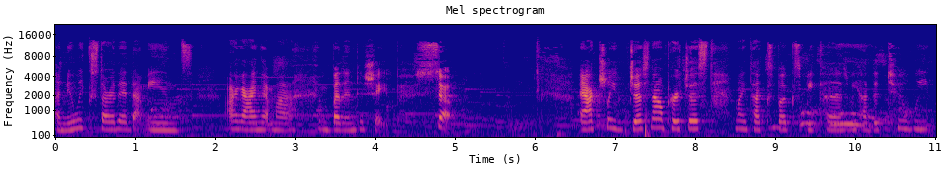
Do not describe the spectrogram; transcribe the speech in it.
a new week started. That means I gotta get my butt into shape. So, I actually just now purchased my textbooks because we had the two week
